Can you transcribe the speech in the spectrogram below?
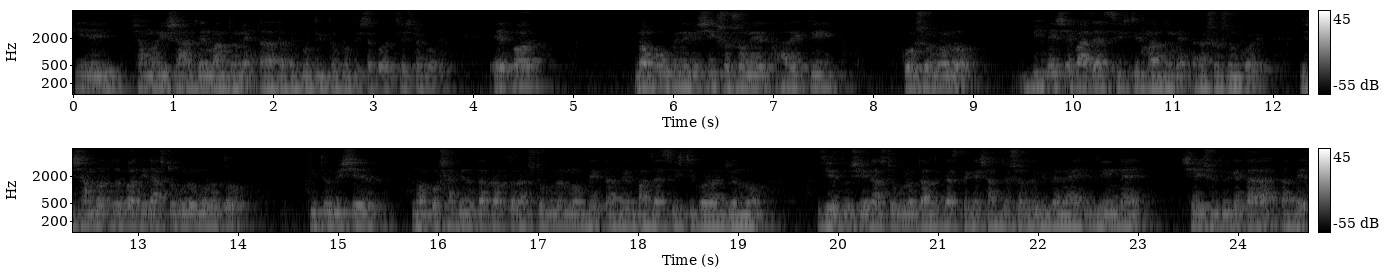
কি এই সামরিক সাহায্যের মাধ্যমে তারা তাদের কর্তৃত্ব প্রতিষ্ঠা করার চেষ্টা করে। এরপর নব উপনিবেশিক শোষণের আরেকটি কৌশল হলো বিদেশে বাজার সৃষ্টির মাধ্যমে তারা শোষণ করে। যে সাম্রাজ্যবাদী রাষ্ট্রগুলো মূলত তৃতীয় বিশ্বের নব্য স্বাধীনতাপ্রাপ্ত রাষ্ট্রগুলোর মধ্যে তাদের বাজার সৃষ্টি করার জন্য, যেহেতু সেই রাষ্ট্রগুলো তাদের কাছ থেকে সাহায্য সহযোগিতা নেয়, ঋণ নেয়, সেই সুযোগে তারা তাদের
